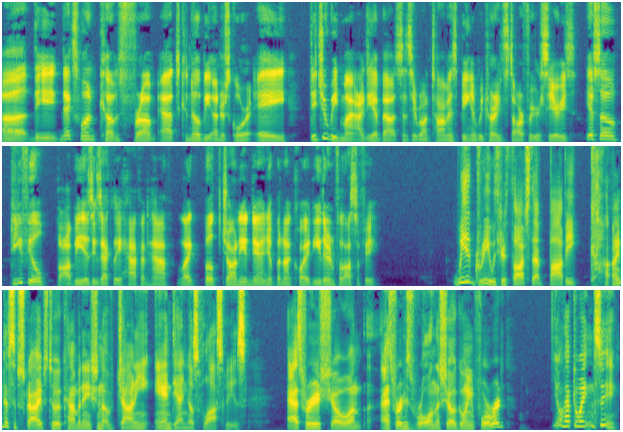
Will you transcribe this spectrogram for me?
Uh, the next one comes from at Kenobi underscore A. Did you read my idea about Sensei Ron Thomas being a recurring star for your series? If so, do you feel Bobby is exactly half and half, like both Johnny and Daniel, but not quite either in philosophy? We agree with your thoughts that Bobby kind of subscribes to a combination of Johnny and Daniel's philosophies. As for his show on as for his role in the show going forward, you'll have to wait and see.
